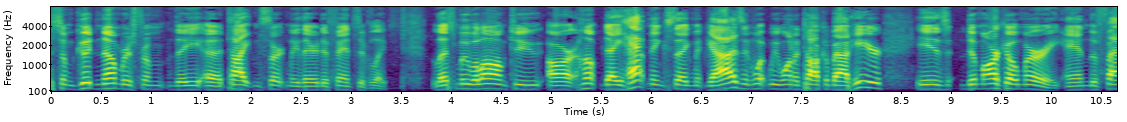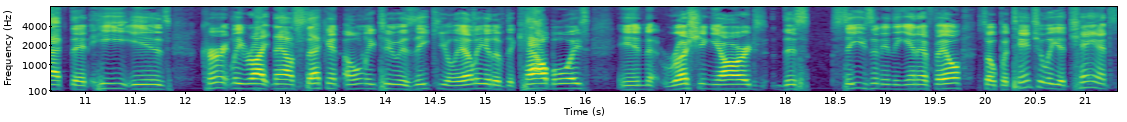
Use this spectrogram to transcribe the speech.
some good numbers from the uh, Titans, certainly there defensively. Let's move along to our Hump Day Happening segment, guys. And what we want to talk about here is DeMarco Murray and the fact that he is – currently right now second only to Ezekiel Elliott of the Cowboys in rushing yards this season in the NFL, so potentially a chance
